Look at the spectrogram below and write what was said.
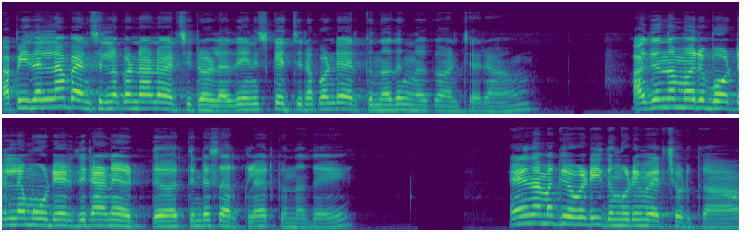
വെച്ചിട്ടുണ്ട് അപ്പം ഇതെല്ലാം പെൻസിലിനെ കൊണ്ടാണ് വരച്ചിട്ടുള്ളത്. ഇനി സ്കെച്ചിനെ കൊണ്ട് വരക്കുന്നത് നിങ്ങൾക്ക് കാണിച്ചു തരാം. ആദ്യം നമ്മൾ ഒരു ബോട്ടിലിനെ മൂടി എടുത്തിട്ടാണ് എർത്തിന്റെ സർക്കിൾ വരക്കുന്നത്. ഇനി നമുക്ക് ഇവിടെ ഇതും കൂടി വരച്ചു കൊടുക്കാം.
